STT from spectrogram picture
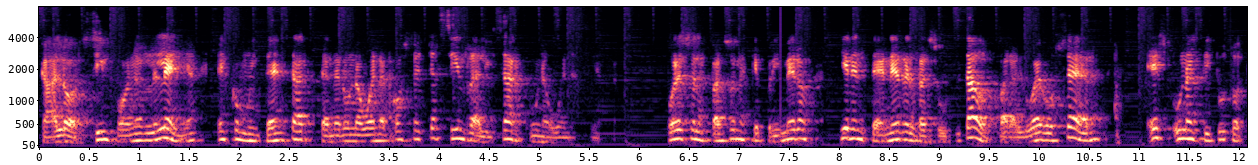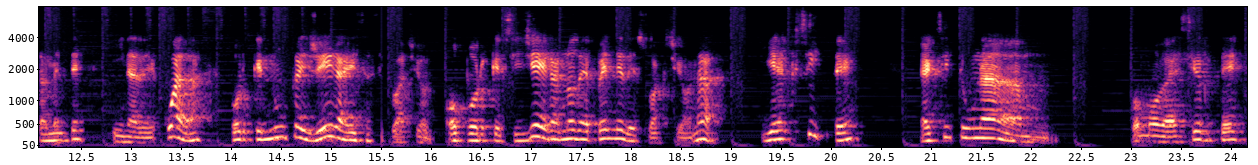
calor sin ponerle leña es como intentar tener una buena cosecha sin realizar una buena siembra. Por eso las personas que primero quieren tener el resultado para luego ser, es una actitud totalmente inadecuada porque nunca llega a esa situación o porque si llega no depende de su accionar. Y existe, existe una, como decirte,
